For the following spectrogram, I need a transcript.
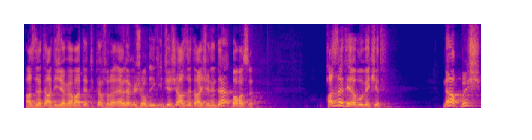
Hazreti Hatice vefat ettikten sonra evlenmiş olduğu ikinci eşi Hazreti Ayşe'nin de babası. Hazreti Ebu Bekir ne yapmış?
